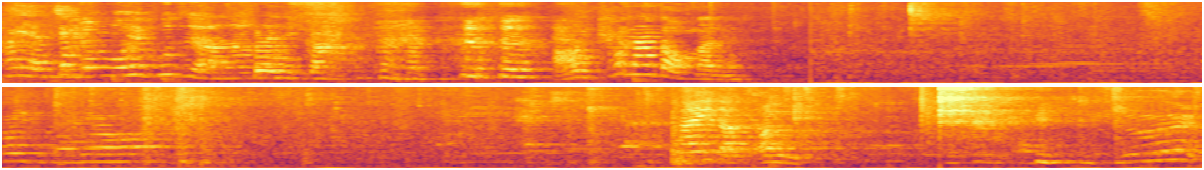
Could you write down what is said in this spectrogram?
하이 앉아 이런 거 해보지 않아. 그러니까. 아 편하다 엄마는. 하이 기다려. 나 아유. 둘.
